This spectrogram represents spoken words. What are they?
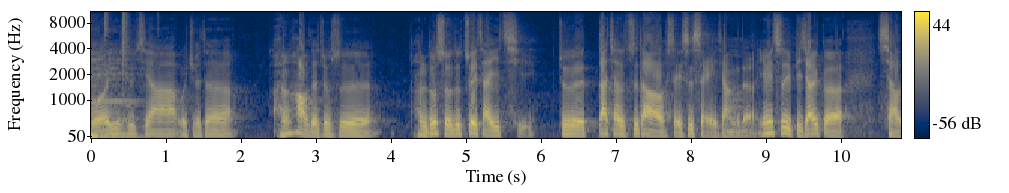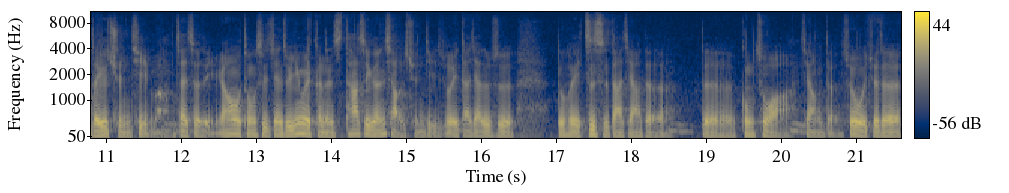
国艺术家，我觉得很好的就是很多时候都聚在一起，就是大家都知道谁是谁这样的，因为是比较一个小的一个群体嘛，在这里。然后同时间就因为可能是它是一个很小的群体，所以大家都是都会支持大家的的工作啊这样的。所以我觉得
